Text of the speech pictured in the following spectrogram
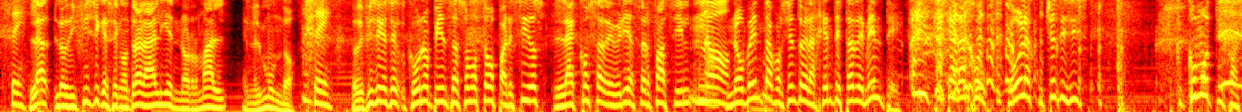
Sí. La- lo difícil que es encontrar a alguien normal en el mundo. Sí. Lo difícil que, es que uno piensa, somos todos parecidos, la cosa debería ser fácil. No. 90% de la gente está demente. ¿Qué carajo? Que vos la escuchás y decís, ¿cómo, te pas-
